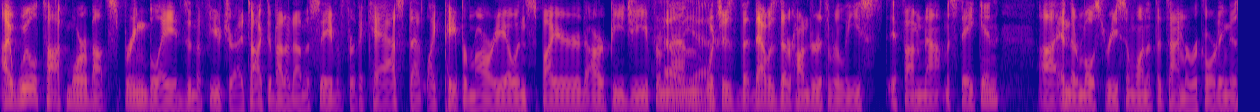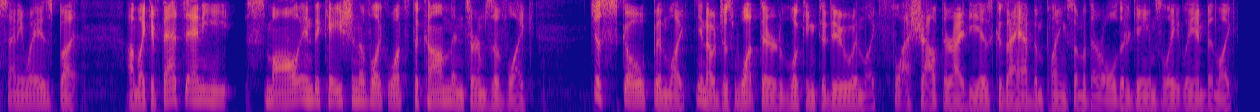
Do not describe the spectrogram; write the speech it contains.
I will talk more about Spring Blades in the future. I talked about it on a Save It for the Cast, that like Paper Mario inspired RPG from Hell them, yeah. which is that that was their hundredth release, if I'm not mistaken, uh, and their most recent one at the time of recording this, anyways. But I'm like, if that's any small indication of like what's to come in terms of like just scope and like you know just what they're looking to do and like flesh out their ideas because I have been playing some of their older games lately and been like,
